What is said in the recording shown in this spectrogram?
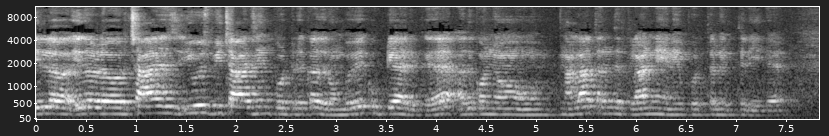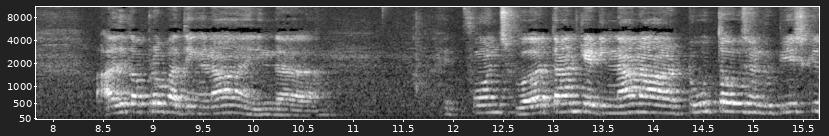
இதில் இதோட ஒரு சார்ஜ் யூஎஸ்பி சார்ஜிங் போட்டிருக்கு. அது ரொம்பவே குட்டியாக இருக்கு. அது கொஞ்சம் நல்லா தந்துருக்கலான்னு என்னை பொறுத்தளவுக்கு தெரியுது. அதுக்கப்புறம் பார்த்தீங்கன்னா இந்த ஹெட்ஃபோன்ஸ் வேர்த்தான்னு கேட்டிங்கன்னா நான் டூ தௌசண்ட் ருபீஸ்க்கு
